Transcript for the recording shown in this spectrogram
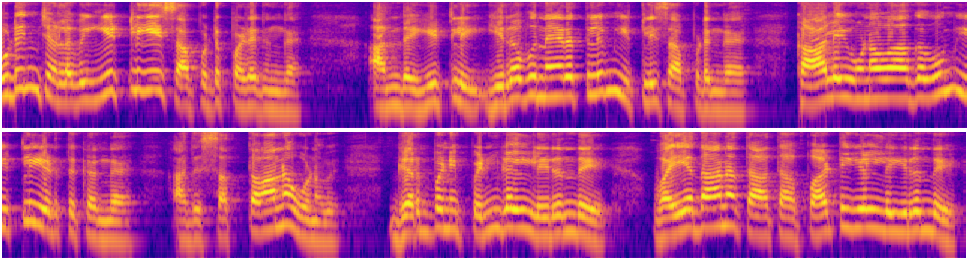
முடிஞ்ச அளவு இட்லியே சாப்பிட்டு பழகுங்க. அந்த இட்லி இரவு நேரத்திலும் இட்லி சாப்பிடுங்க. காலை உணவாகவும் இட்லி எடுத்துக்கங்க. அது சத்தான உணவு. கர்ப்பிணி பெண்களில் இருந்து வயதான தாத்தா பாட்டிகளில் இருந்து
